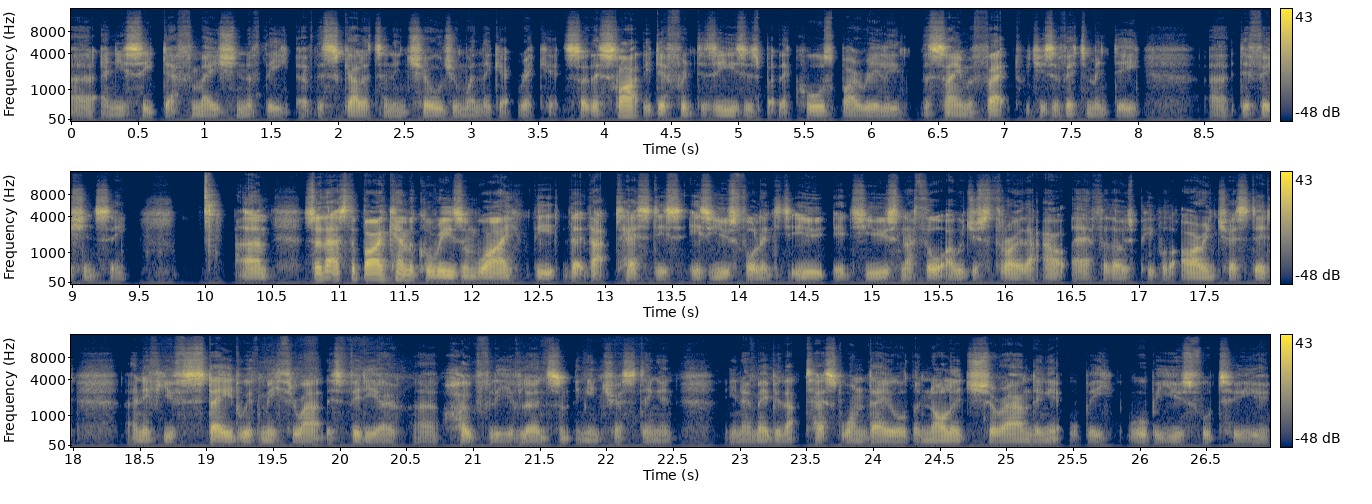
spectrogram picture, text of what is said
uh, and you see deformation of the of the skeleton in children when they get rickets. So they're slightly different diseases but they're caused by really the same effect which is a vitamin D uh, deficiency. Um, so that's the biochemical reason why the, that, that test is, is useful and it's used and I thought I would just throw that out there for those people that are interested and if you've stayed with me throughout this video uh, hopefully you've learned something interesting and you know maybe that test one day or the knowledge surrounding it will be will be useful to you.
